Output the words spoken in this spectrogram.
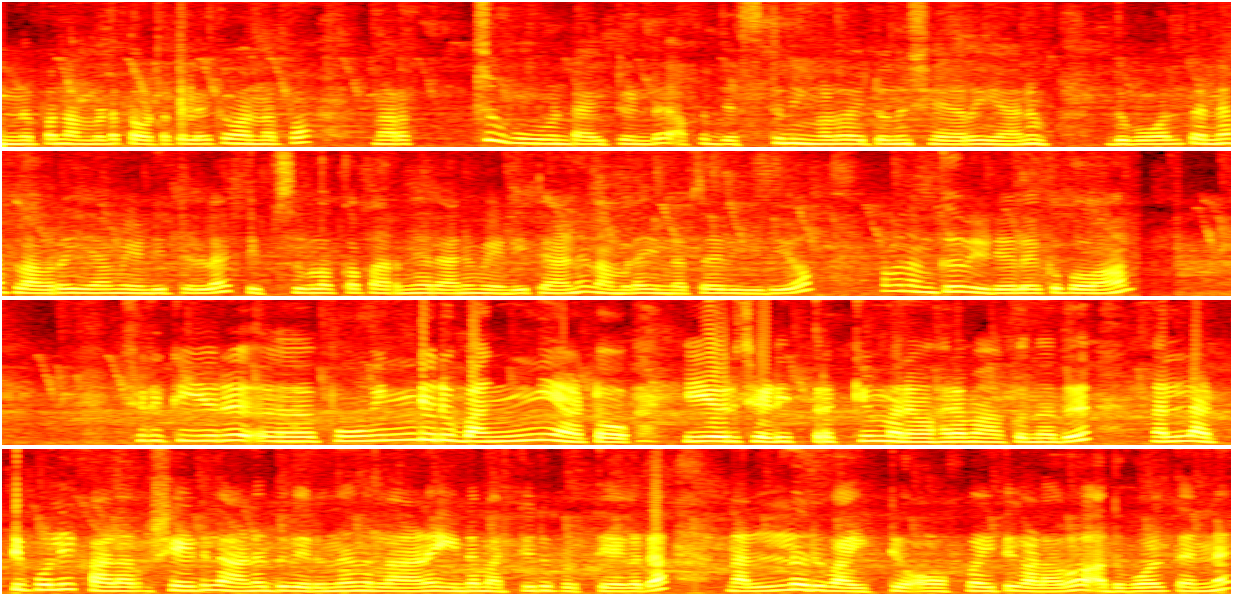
ഇന്നിപ്പോൾ നമ്മുടെ തോട്ടത്തിലേക്ക് വന്നപ്പോൾ നിറച്ച് പൂവുണ്ടായിട്ടുണ്ട്. അപ്പോൾ ജസ്റ്റ് നിങ്ങളുമായിട്ടൊന്ന് ഷെയർ ചെയ്യാനും ഇതുപോലെ തന്നെ ഫ്ലവർ ചെയ്യാൻ വേണ്ടിയിട്ടുള്ള ടിപ്സുകളൊക്കെ പറഞ്ഞു തരാനും വേണ്ടിയിട്ടാണ് നമ്മുടെ ഇന്നത്തെ വീഡിയോ. അപ്പോൾ നമുക്ക് വീഡിയോയിലേക്ക് പോവാം. ശരിക്കും ഈ ഒരു പൂവിന്റെ ഒരു ഭംഗിയാട്ടോ ഈ ഒരു ചെടി ഇത്രയ്ക്കും മനോഹരമാക്കുന്നത്. നല്ല അടിപൊളി കളർ ഷെയ്ഡിലാണ് ഇത് വരുന്നത് എന്നുള്ളതാണ് ഇതിന്റെ മറ്റൊരു പ്രത്യേകത. നല്ലൊരു വൈറ്റ് ഓഫ് വൈറ്റ് കളറോ അതുപോലെ തന്നെ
